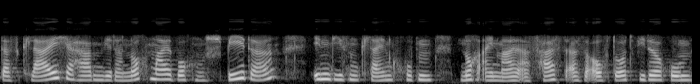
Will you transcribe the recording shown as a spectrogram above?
das Gleiche haben wir dann nochmal Wochen später in diesen Kleingruppen noch einmal erfasst, also auch dort wiederum,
